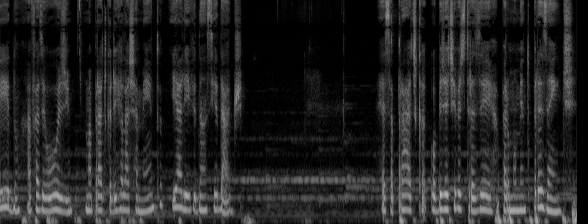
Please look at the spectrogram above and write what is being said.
Convido a fazer hoje uma prática de relaxamento e alívio da ansiedade. Essa prática objetiva é de trazer para o momento presente,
